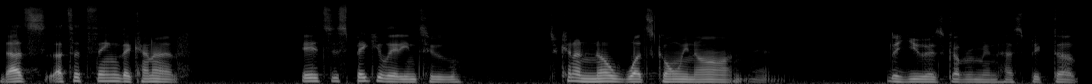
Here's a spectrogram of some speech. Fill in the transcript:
That's that's a thing that kind of it's speculating to to kind of know what's going on. And the US government has picked up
